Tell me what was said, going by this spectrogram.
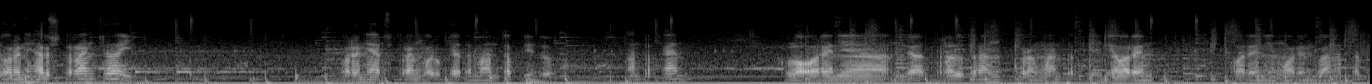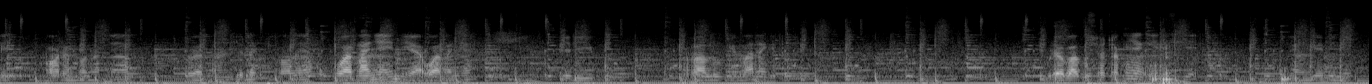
oranye harus terang coy. Oranye harus terang baru kelihatan mantap gitu. Mantap kan? Kalau oranye nggak terlalu terang kurang mantap. Ya ini oranye oranye yang oranye banget tapi oranye bangetnya kelihatan jelek soalnya. Warnanya ini ya warnanya jadi terlalu gimana gitu. Udah bagus cocoknya yang ini sih. Yang gini nih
